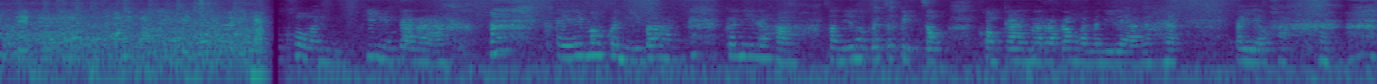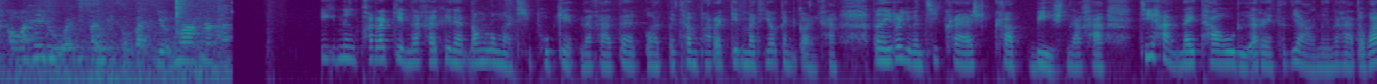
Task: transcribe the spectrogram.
โอเคพร้อมนะครับได้ดูครับ ทุกคนพี่เลี้ยงดารา ใครให้มากกว่านี้บ้าง ก็นี่นะคะ ตอนนี้เราก็จะปิดจบของการมารับรางวัลวันนี้แล้วนะคะ ไปแล้วค่ะ เอามาให้ดูว่าที่ฉันมีสมบัติเยอะมากนะคะ อีกหนึ่งภารกิจนะคะ คือแนทต้องลงมาที่ภูเก็ตนะคะ แต่ก่อนไปทำภารกิจมาเที่ยวกันก่อนค่ะ ตอนนี้เราอยู่กันที่ Crash Club Beach นะคะ ที่หาดในเทาหรืออะไรสักอย่างหนึ่งนะคะ แต่ว่า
